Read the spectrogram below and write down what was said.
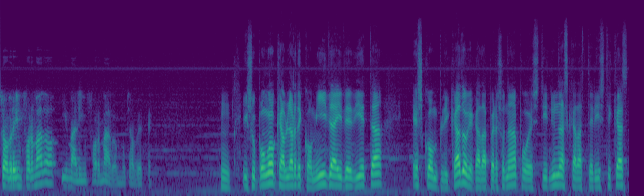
sobreinformados y mal informados muchas veces. Y supongo que hablar de comida y de dieta es complicado, que cada persona pues tiene unas características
